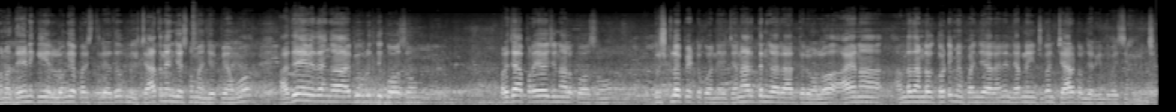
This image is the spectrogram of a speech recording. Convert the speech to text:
మనం దేనికి లొంగే పరిస్థితి లేదు. మీకు చేతనం చేసుకోమని చెప్పాము. అదేవిధంగా అభివృద్ధి కోసం ప్రజా ప్రయోజనాల కోసం దృష్టిలో పెట్టుకొని జనార్దన్ గారి ఆధ్వర్యంలో ఆయన అండదండలతోటి మేము పనిచేయాలని నిర్ణయించుకొని చేరటం జరిగింది వైసీపీ నుంచి.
